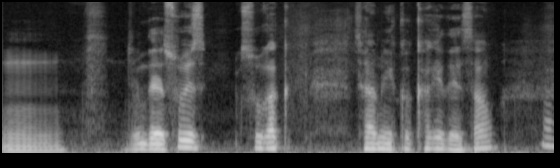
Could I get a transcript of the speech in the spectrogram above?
음. 근데 수의 수가 그- 사람이 극하게 돼서 네.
